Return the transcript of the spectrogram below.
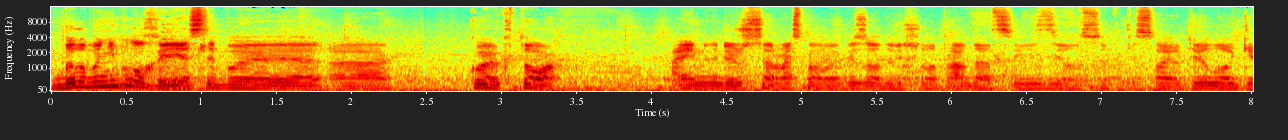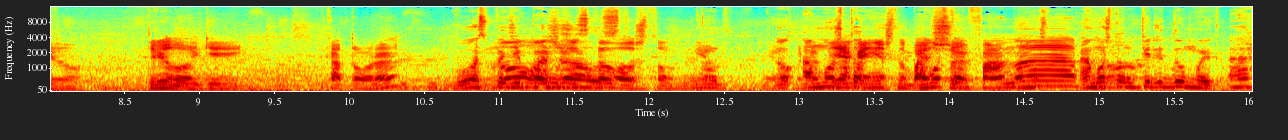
Было бы неплохо, если бы э, кое-кто, а именно режиссер восьмого эпизода, решил оправдаться и сделать все-таки свою трилогию трилогией которая. Господи, Но он уже пожалуйста. сказал, что нет. Ну, нет, ну, а может я, он- конечно, а может большой он- фанат. А может но- он передумает? А?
